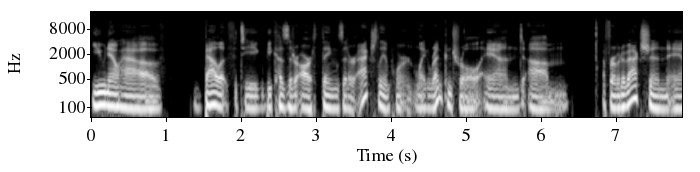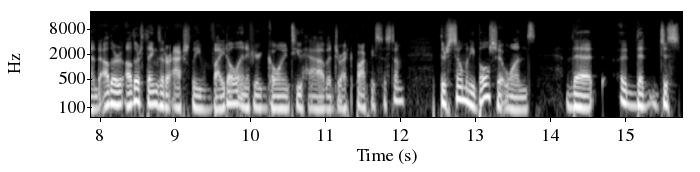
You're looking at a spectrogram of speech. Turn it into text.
you now have ballot fatigue because there are things that are actually important, like rent control and um, affirmative action and other other things that are actually vital. And if you're going to have a direct democracy system, there's so many bullshit ones that uh, that just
